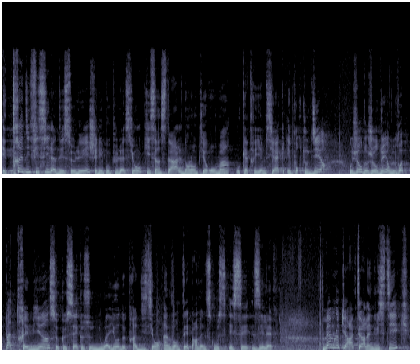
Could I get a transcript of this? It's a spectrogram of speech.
est très difficile à déceler chez les populations qui s'installent dans l'Empire romain au IVe siècle. Et pour tout dire, au jour d'aujourd'hui, on ne voit pas très bien ce que c'est que ce noyau de tradition inventé par Venskous et ses élèves. Même le caractère linguistique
